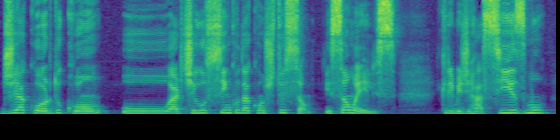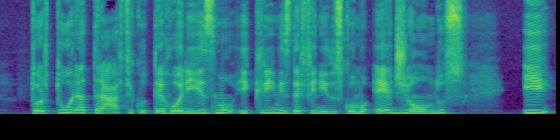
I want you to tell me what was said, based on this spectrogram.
de acordo com o artigo 5 da Constituição. E são eles: crime de racismo, tortura, tráfico, terrorismo e crimes definidos como hediondos e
